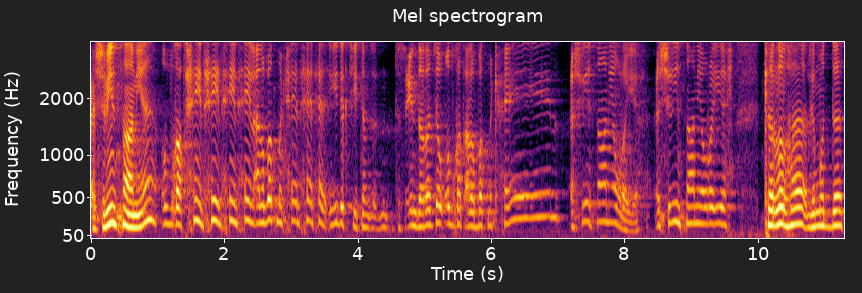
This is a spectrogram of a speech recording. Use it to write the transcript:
20 ثانية اضغط حيل حيل حيل حيل على بطنك حيل حيل حيل. إيدك شي تم- 90 درجة واضغط على بطنك حيل. 20 ثانية وريح. 20 ثانية وريح. كررها لمدة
